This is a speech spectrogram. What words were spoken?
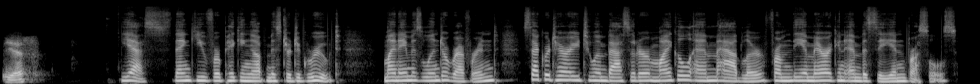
Yes. Yes, thank you for picking up Mr. de Groot. My name is Linda Reverend, Secretary to Ambassador Michael M. Adler from the American Embassy in Brussels.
